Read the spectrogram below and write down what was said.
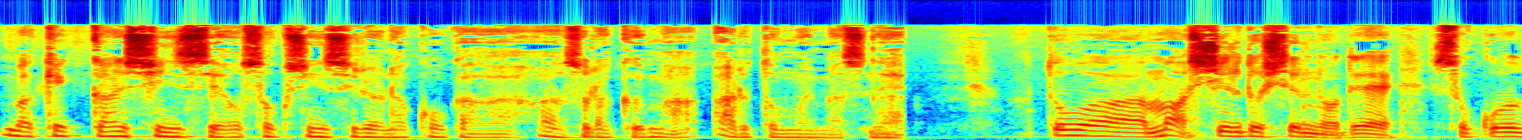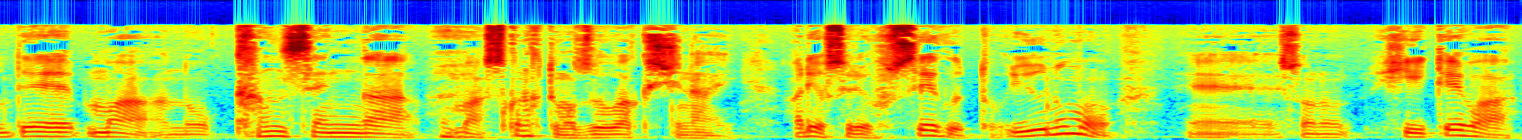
まあ、血管新生を促進するような効果がおそらくまああると思いますね。あとは、まあ、シールドしてるので、そこで、まあ、あの、感染が、まあ、少なくとも増悪しない、あるいはそれを防ぐというのも、えー、その、引いては、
